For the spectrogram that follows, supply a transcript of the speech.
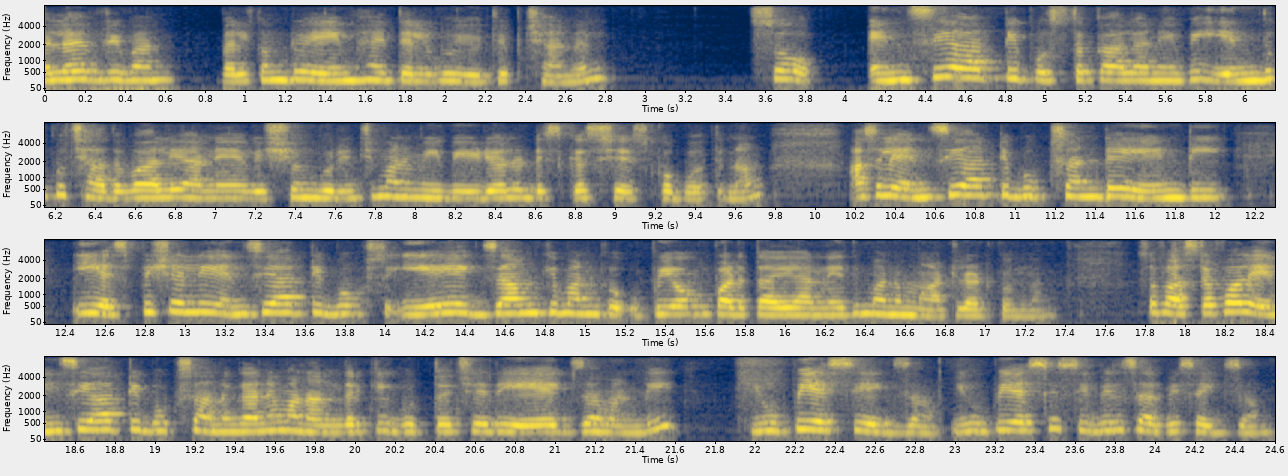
Hello everyone welcome to aim high Telugu YouTube channel so NCERT పుస్తకాలు అనేవి ఎందుకు చదవాలి అనే విషయం గురించి మనం ఈ వీడియోలో డిస్కస్ చేసుకోబోతున్నాం. అసలు ఎన్సీఆర్టీ బుక్స్ అంటే ఏంటి? ఈ ఎస్పెషల్లీ ఎన్సీఆర్టీ బుక్స్ ఏ ఎగ్జామ్కి మనకు ఉపయోగపడతాయి అనేది మనం మాట్లాడుకుందాం. So first of all NCERT books అనగానే మన అందరికీ గుర్తొచ్చేది ఏ ఎగ్జామ్ అండి? UPSC exam UPSC civil service exam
